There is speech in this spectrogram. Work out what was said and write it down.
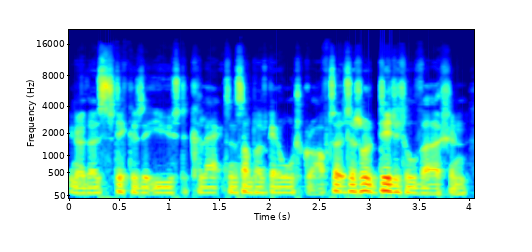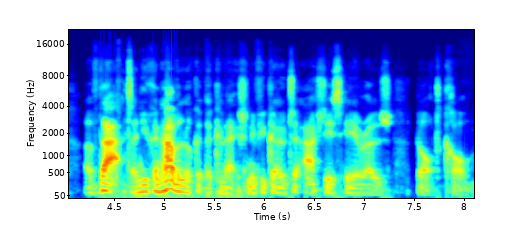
you know those stickers that you used to collect and sometimes get autographed. So it's a sort of digital version of that, and you can have a look at the collection if you go to ashesheroes.com.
